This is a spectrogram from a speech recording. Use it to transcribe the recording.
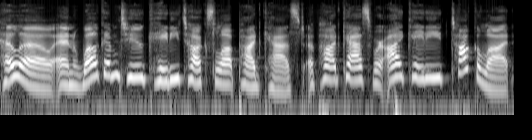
Hello, and welcome to Katie Talks a Lot podcast, a podcast where I, Katie, talk a lot.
